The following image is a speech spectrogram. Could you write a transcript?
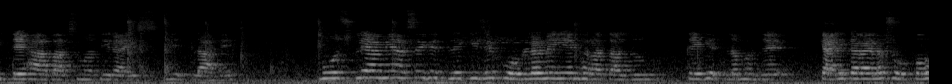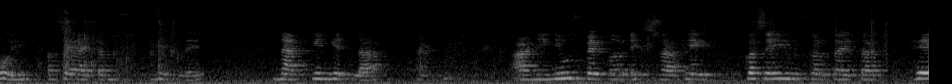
इथे हा बासमती राईस घेतला आहे. मोस्टली आम्ही असे घेतले की जे फोडलं नाहीये घरात अजून ते घेतलं म्हणजे कॅरी करायला सोपं होईल असे आयटम घेतले. नॅपकिन घेतला. आणि न्यूजपेपर एक्स्ट्रा हे कसे यूज करता येतात. हे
